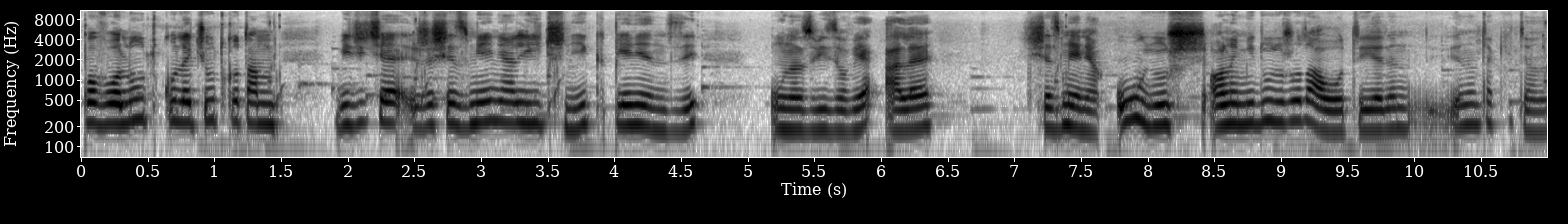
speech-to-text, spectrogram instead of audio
powolutku, leciutko tam widzicie, że się zmienia licznik pieniędzy u nas widzowie, ale się zmienia. U, już, ale mi dużo dało, ty, jeden, jeden taki ten.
